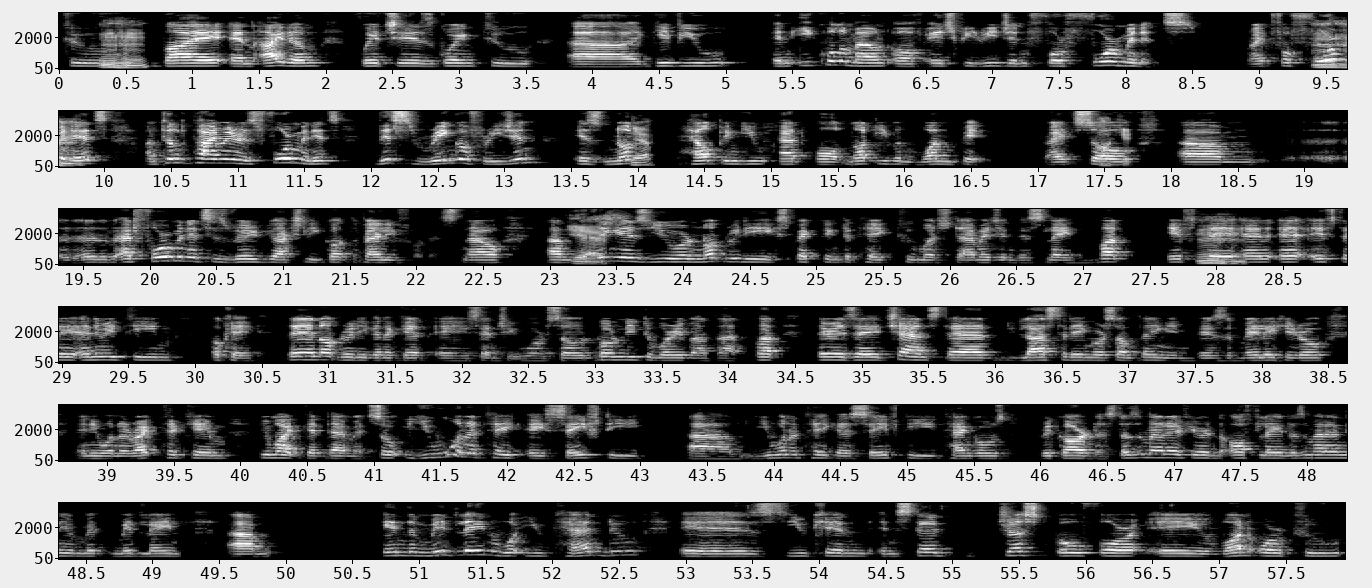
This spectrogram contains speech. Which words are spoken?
to hmm buy an item which is going to uh, give you an equal amount of HP regen for four minutes, right? For four hmm minutes until the timer is four minutes. This ring of regen is not Yep. helping you at all, not even one bit, right? Okay. So um, uh, at four minutes is where you actually got the value for this. Now, um, the thing is, you are not really expecting to take too much damage in this lane, but if the hmm uh, uh, if the enemy team okay they're not really going to get a sentry ward so don't need to worry about that. But there is a chance that last hitting or something and there's a melee hero and you want to right click him you might get damage so you want to take a safety um, you want to take a safety tangos regardless. Doesn't matter if you're in the off lane doesn't matter in the mid, mid lane. Um, in the mid lane, what you can do is you can instead just go for a one or two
